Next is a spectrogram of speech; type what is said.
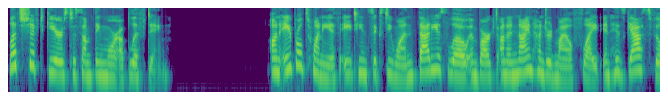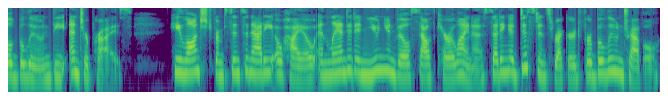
Let's shift gears to something more uplifting. On April 20, 1861, Thaddeus Lowe embarked on a 900 mile flight in his gas filled balloon, the Enterprise. He launched from Cincinnati, Ohio, and landed in Unionville, South Carolina, setting a distance record for balloon travel.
